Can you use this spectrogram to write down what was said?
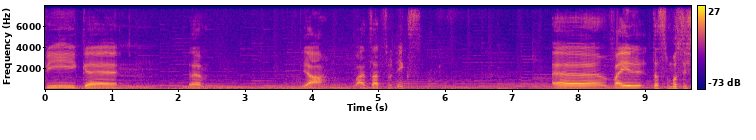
Wegen... Ähm, ja, war ein Satz mit X. Äh, weil das muss ich...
